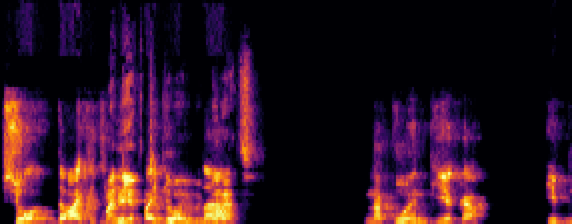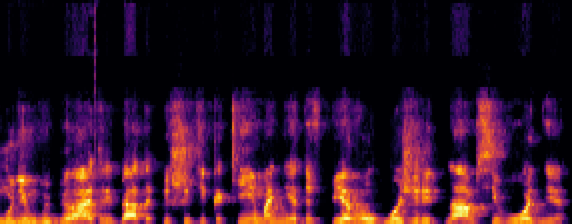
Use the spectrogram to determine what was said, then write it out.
Все, давайте теперь Монетки пойдем на, на CoinGecko и будем выбирать, ребята, пишите, какие монеты в первую очередь нам сегодня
